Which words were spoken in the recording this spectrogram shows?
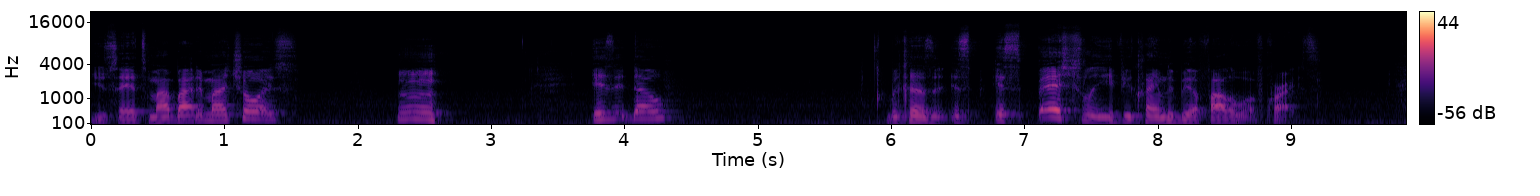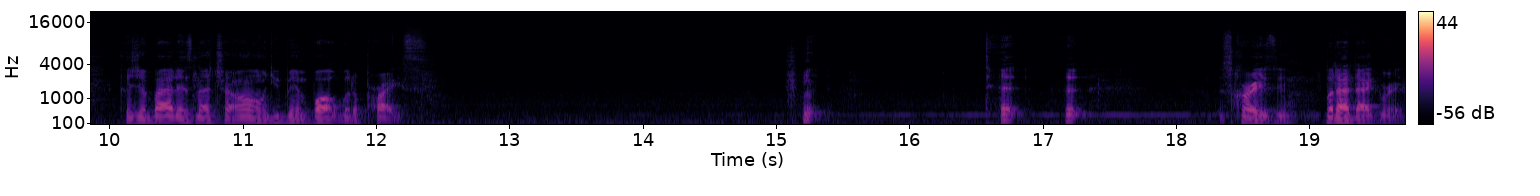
you say it's my body, my choice, hmm, is it though? Because especially if you claim to be a follower of Christ, because your body is not your own. You've been bought with a price. It's crazy, but I digress.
